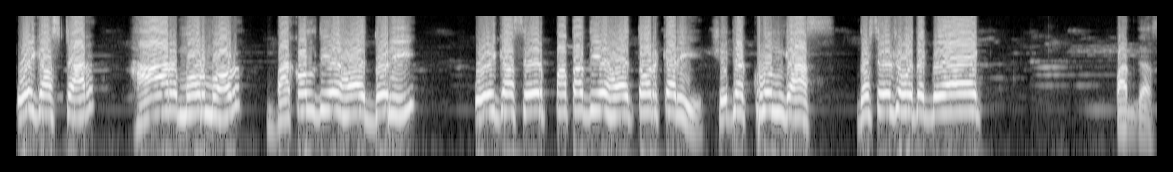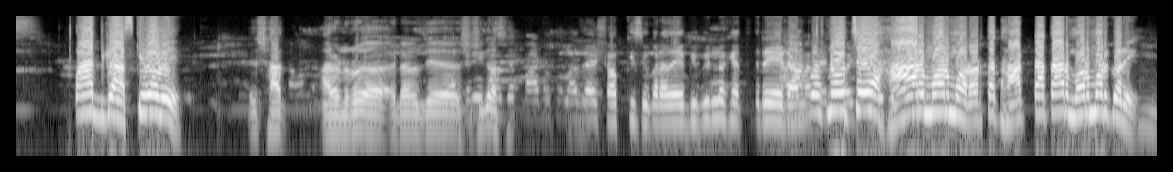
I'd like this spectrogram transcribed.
ওই গাছটার হাড় মর্মর বাকল দিয়ে হয় দড়ি ওই গাছের পাতা দিয়ে হয় তরকারি সেটা কোন গাছ? দশ সেকেন্ড সময় থাকবে এক পাট গাছ। পাট গাছ কীভাবে? শাক আর হলো এটার যে শিকড় আছে। তোলা যায় সবকিছু করা যায় বিভিন্ন ক্ষেত্রে এটা আমার প্রশ্ন হচ্ছে হাড় মর্মর অর্থাৎ হাড়টা তার মর্মর করে। হুম,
